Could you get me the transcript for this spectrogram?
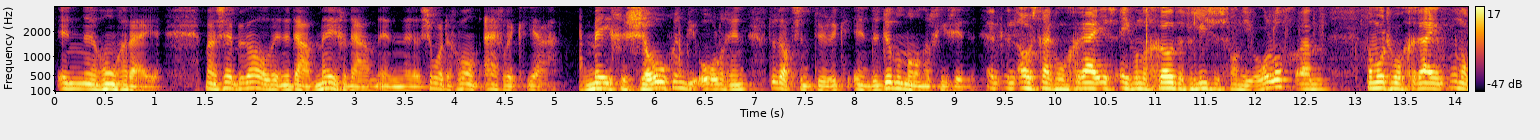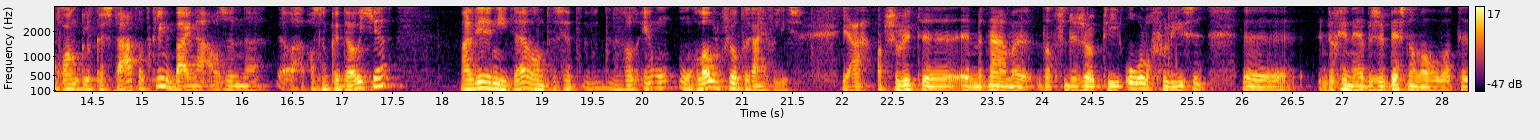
in Hongarije. Maar ze hebben wel inderdaad meegedaan en ze worden gewoon eigenlijk ja, meegezogen, die oorlog in, doordat ze natuurlijk in de dubbelmonarchie zitten. En, en Oostenrijk-Hongarije is een van de grote verliezers van die oorlog. Um, dan wordt Hongarije een onafhankelijke staat. Dat klinkt bijna als een, uh, als een cadeautje. Maar dat is het niet, hè? want er zit, het was ongelooflijk veel terreinverlies. Ja, absoluut. Uh, en met name dat ze dus ook die oorlog verliezen. Uh, in het begin hebben ze best nog wel wat uh,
